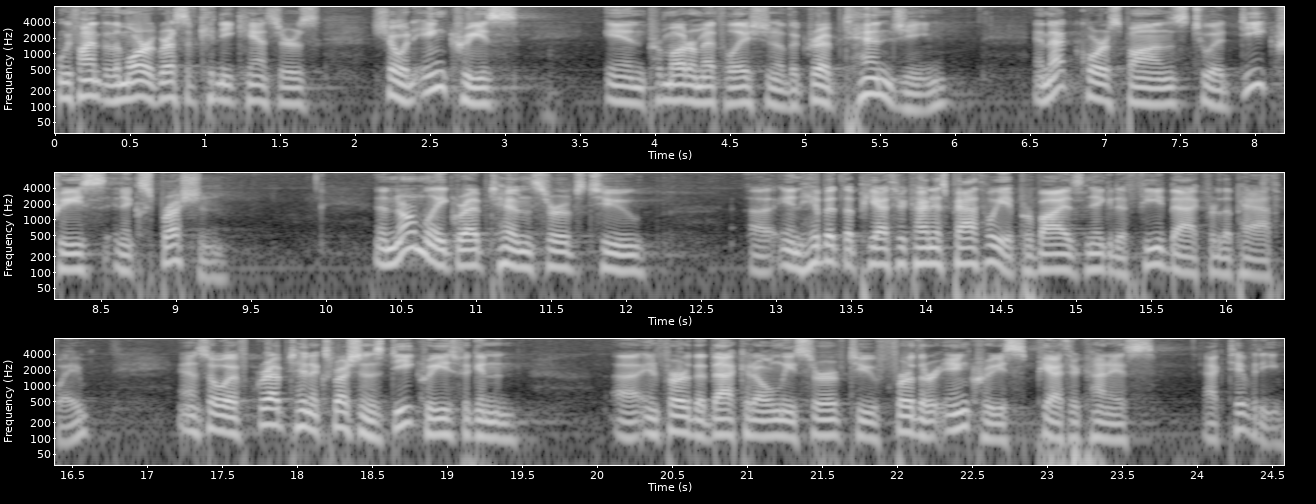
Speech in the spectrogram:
we find that the more aggressive kidney cancers show an increase in promoter methylation of the GRB10 gene, and that corresponds to a decrease in expression. And normally, GRB10 serves to uh, inhibit the PI3 kinase pathway. It provides negative feedback for the pathway. And so, if GRB10 expression is decreased, we can uh, infer that that could only serve to further increase PI3 kinase activity.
